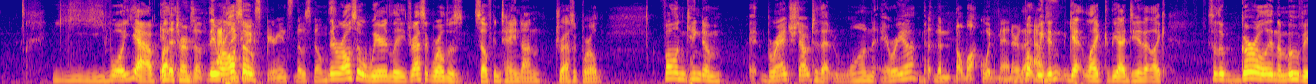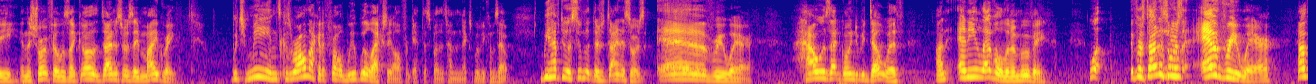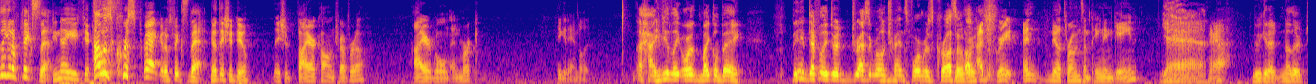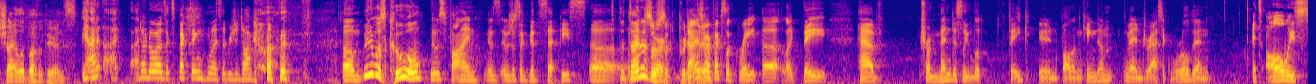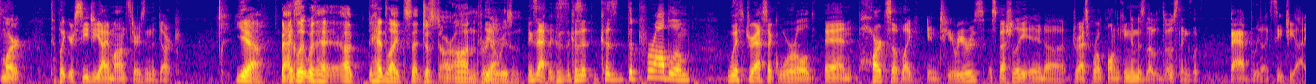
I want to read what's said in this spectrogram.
Well, yeah, but in the terms of they were also experienced those films? they were also weirdly Jurassic World was self-contained on Jurassic World. Fallen Kingdom it branched out to that one area, the, the, the Lockwood Manor. but we didn't get like the idea that like so the girl in the movie in the short film is like, "Oh, the dinosaurs they migrate." Which means cuz we're all not going to we will actually all forget this by the time the next movie comes out. We have to assume that there's dinosaurs everywhere. How is that going to be dealt with on any level in a movie? What? If there's dinosaurs everywhere, how are they going to fix that? Do you know you fix How this? is Chris Pratt going to fix that? You know what they should do? They should fire Colin Trevorrow, hire Roland Emmerich. He could handle it. I feel like, or Michael Bay. They could definitely do a Jurassic World Transformers crossover. Oh, that'd be great. And you know, throw in some pain and gain. yeah. Yeah. Maybe get another Shia LaBeouf appearance. Yeah, I, I, I don't know what I was expecting when I said we should talk about this. I mean, it was cool. It was fine. It was it was just a good set piece. Uh, The dinosaurs look pretty Dinosaur good. effects look great. Uh, like they have tremendously looked fake in Fallen Kingdom and Jurassic World, and it's always smart to put your CGI monsters in the dark. Yeah. Backlit with he- uh, headlights that just are on for Yeah, no reason. Exactly, because because the problem with Jurassic World and parts of like interiors, especially in uh, Jurassic World: Fallen Kingdom, is those, those things look badly like CGI,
